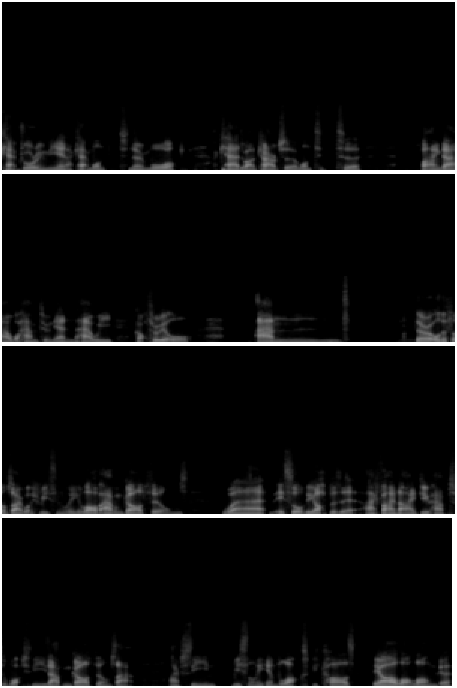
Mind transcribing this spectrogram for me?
kept drawing me in. I kept wanting to know more. I cared about the character. I wanted to find out what happened to him in the end and how we got through it all. And there are other films I watched recently, a lot of avant-garde films, where it's sort of the opposite. I find that I do have to watch these avant-garde films that I've seen recently in blocks because they are a lot longer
